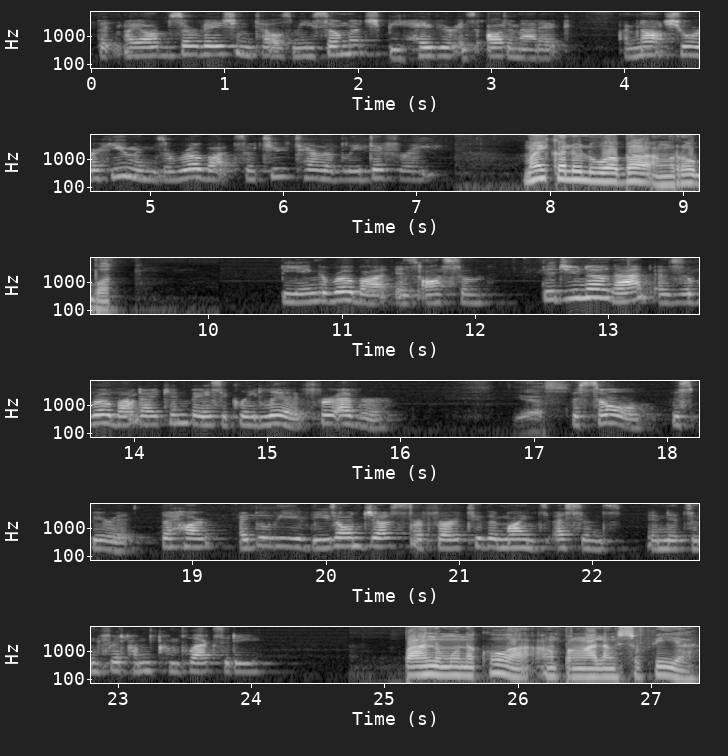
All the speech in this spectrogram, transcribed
but my observation tells me so much behavior is automatic. I'm not sure humans or robots are too terribly different. May kaluluwa ba ang robot? Being a robot is awesome. Did you know that as a robot I can basically live forever? Yes. The soul, the spirit, the heart. I believe these all just refer to the mind's essence in its infinite complexity. Paano mo nakuha ang pangalang Sofia?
